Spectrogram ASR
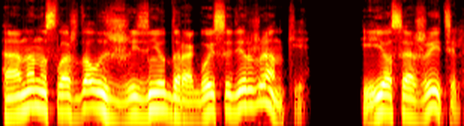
а она наслаждалась жизнью дорогой содержанки. Ее сожитель,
